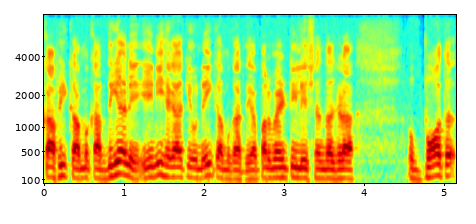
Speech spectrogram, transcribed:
ਕਾਫੀ ਕੰਮ ਕਰਦੀਆਂ ਨੇ। ਇਹ ਨਹੀਂ ਹੈਗਾ ਕਿ ਉਹ ਨਹੀਂ ਕੰਮ ਕਰਦੀਆਂ ਪਰ ਵੈਂਟੀਲੇਸ਼ਨ ਦਾ ਜਿਹੜਾ ਉਹ ਬਹੁਤ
